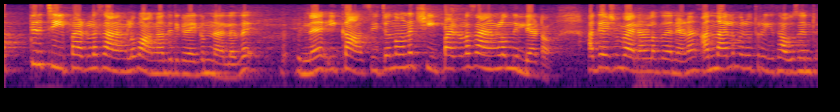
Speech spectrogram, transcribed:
അത്തിരി ചീപ്പായിട്ടുള്ള സാധനങ്ങൾ വാങ്ങാതിരിക്കണേക്കും നല്ലത്. പിന്നെ ഈ കാസീറ്റ് എന്ന് പറഞ്ഞാൽ ചീപ്പായിട്ടുള്ള സാധനങ്ങളൊന്നും ഇല്ല കേട്ടോ അത്യാവശ്യം വില ഉള്ളത് തന്നെയാണ്. എന്നാലും ഒരു three thousand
